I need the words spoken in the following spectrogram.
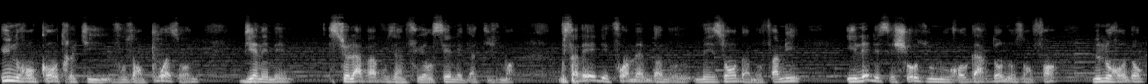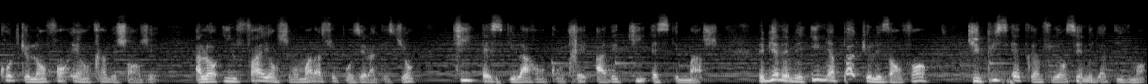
une rencontre qui vous empoisonne, bien aimé, cela va vous influencer négativement. Vous savez, des fois même dans nos maisons, dans nos familles, il est de ces choses où nous regardons nos enfants, nous nous rendons compte que l'enfant est en train de changer. Alors il faille en ce moment-là se poser la question, qui est-ce qu'il a rencontré, avec qui est-ce qu'il marche? Mais bien aimé, il n'y a pas que les enfants qui puissent être influencés négativement.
